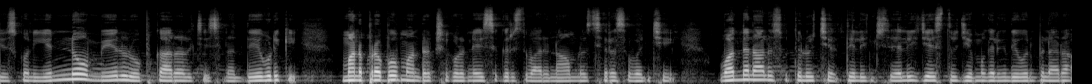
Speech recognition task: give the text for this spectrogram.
చేసుకొని ఎన్నో మేలులు ఉపకారాలు చేసిన దేవుడికి మన ప్రభు మన రక్షకుడు నేసుక్రీస్తు వారి నామలో శిరస్సు వంచి వందనాలు సుతులు తెలియ తెలియజేస్తూ జిమ్మగలిగిన దేవుని పిల్లారా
